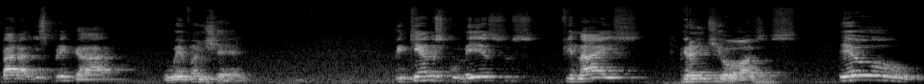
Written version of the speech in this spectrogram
para lhes pregar o Evangelho. Pequenos começos, finais grandiosos. Eu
